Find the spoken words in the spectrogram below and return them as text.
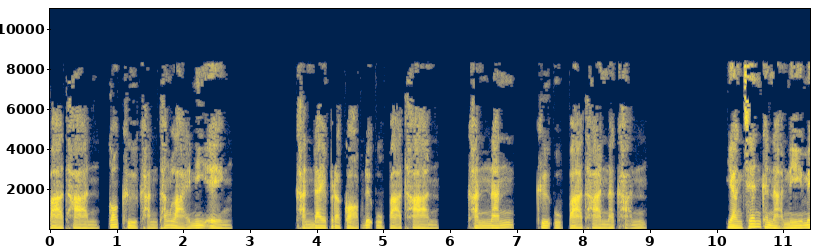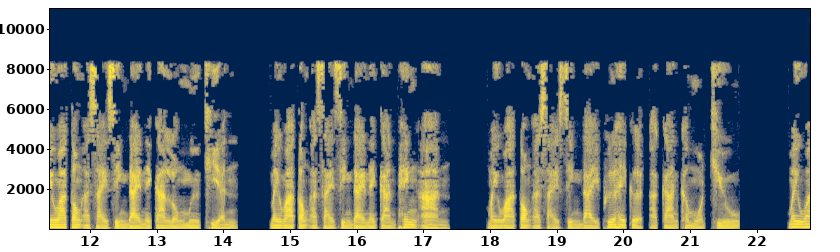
ปาทานก็คือขันทั้งหลายนี่เอง ขันใดประกอบด้วยอุปาทาน ขันนั้นคืออุปาทานนขัน อย่างเช่นขณะนี้ไม่ว่าต้องอาศัยสิ่งใดในการลงมือเขียน ไม่ว่าต้องอาศัยสิ่งใดในการเพ่งอ่าน ไม่ว่าต้องอาศัยสิ่งใดเพื่อให้เกิดอาการขมวดคิ้ว ไม่ว่า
